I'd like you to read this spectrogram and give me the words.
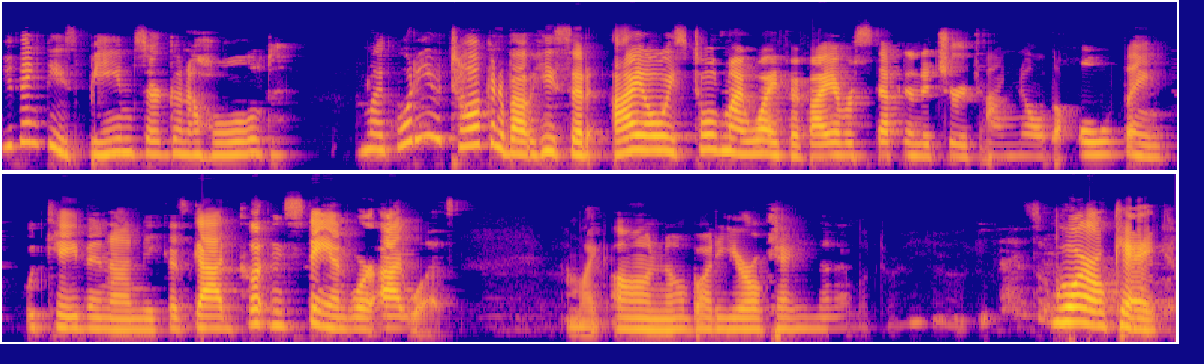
you think these beams are going to hold? I'm like, what are you talking about? He said, I always told my wife if I ever stepped into church, I know the whole thing would cave in on me because God couldn't stand where I was. I'm like, oh no, buddy, you're okay. And then I looked. We're okay.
